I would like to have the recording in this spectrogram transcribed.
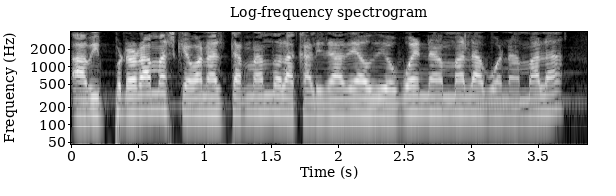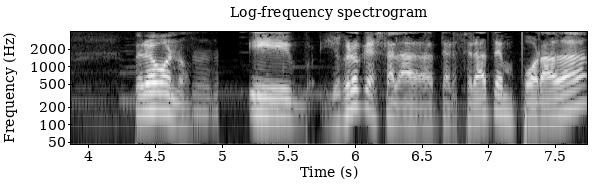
hay programas que van alternando la calidad de audio buena, mala, buena, mala. Pero bueno, y yo creo que hasta la tercera temporada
